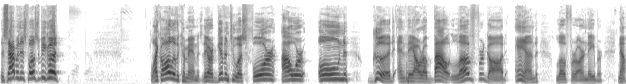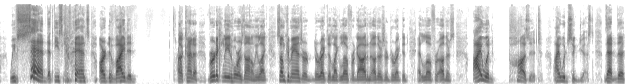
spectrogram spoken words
The Sabbath is supposed to be good. Like all of the commandments, they are given to us for our own good, and they are about love for God and love for our neighbor. Now, we've said that these commands are divided uh, kind of vertically and horizontally. Like some commands are directed like love for God, and others are directed at love for others. I would posit, I would suggest that the,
